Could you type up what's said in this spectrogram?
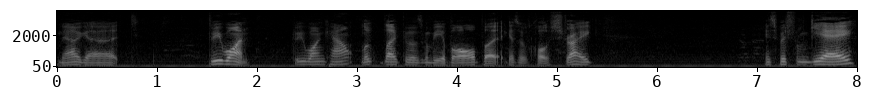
Now we got 3 1. 3 1 count. Looked like it was going to be a ball, but I guess it was called a strike. A switch from Gay.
